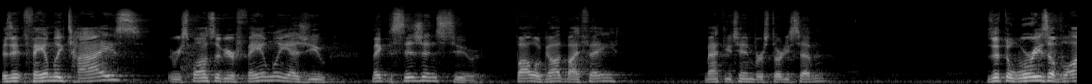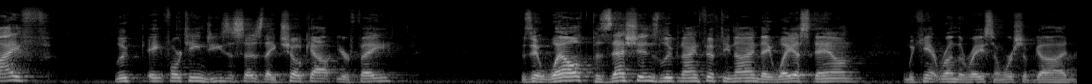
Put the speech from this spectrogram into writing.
Is it family ties, the response of your family as you make decisions to follow God by faith? Matthew 10, verse 37. Is it the worries of life? Luke 8 14, Jesus says they choke out your faith. Is it wealth, possessions? Luke 9:59, they weigh us down. We can't run the race and worship God.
